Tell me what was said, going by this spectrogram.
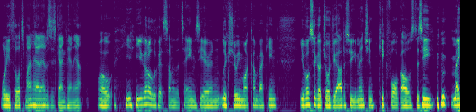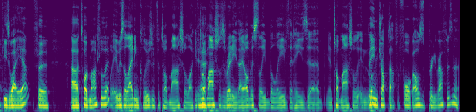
What are your thoughts, mate? How, how does this game pan out? Well, you, you got to look at some of the teams here, and Luke Shuey might come back in. You've also got Georgiades, who you mentioned, kick four goals. Does he make his way out for uh, Todd Marshall there. It was a late inclusion for Todd Marshall. Like if Yeah. Todd Marshall's ready, they obviously believe that he's uh, you know, Todd Marshall. In, Being look, dropped after four goals is pretty rough, isn't it?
